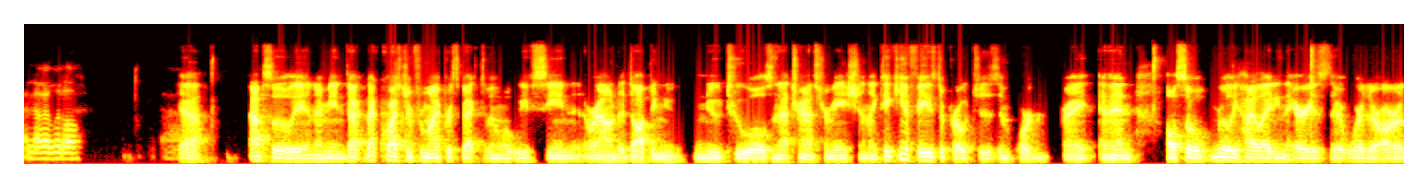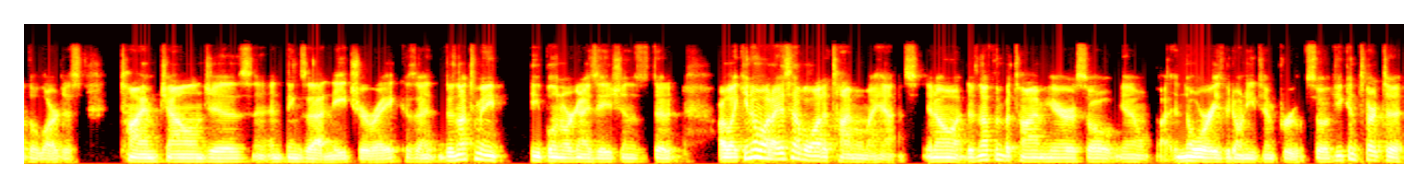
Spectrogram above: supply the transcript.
another little. Uh, yeah, absolutely. And I mean, that, that question from my perspective and what we've seen around adopting new, tools and that transformation, like taking a phased approach is important, right? And then also really highlighting the areas there where there are the largest time challenges and, and things of that nature, right? Because there's not too many people and organizations that are like, you know what, I just have a lot of time on my hands. You know, there's nothing but time here. So, you know, uh, no worries, we don't need to improve. So if you can start to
